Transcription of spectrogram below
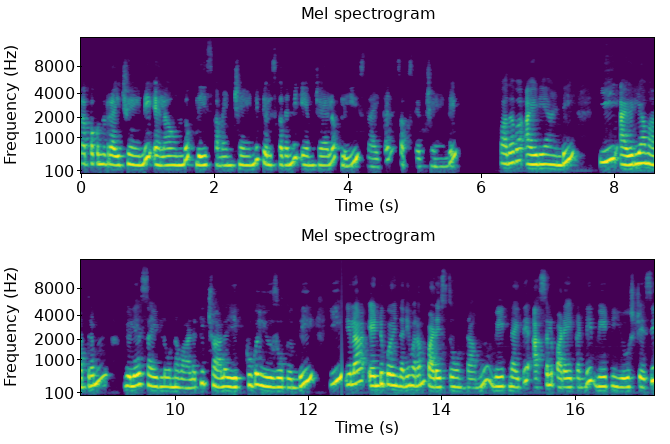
తప్పకుండా ట్రై చేయండి. ఎలా ఉందో ప్లీజ్ కమెంట్ చేయండి. తెలుసు కదండి ఏం చేయాలో. ప్లీజ్ లైక్ అండ్ సబ్స్క్రైబ్ చేయండి. పదవ ఐడియా అండి. ఈ ఐడియా మాత్రం విలేజ్ సైడ్‌లో ఉన్న వాళ్ళకి చాలా ఎక్కువగా యూజ్ అవుతుంది. ఈ ఇలా ఎండిపోయిందని మనం పడేస్తూ ఉంటాము. వీటిని అయితే అసలు పడేయకండి. వీటిని యూజ్ చేసి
